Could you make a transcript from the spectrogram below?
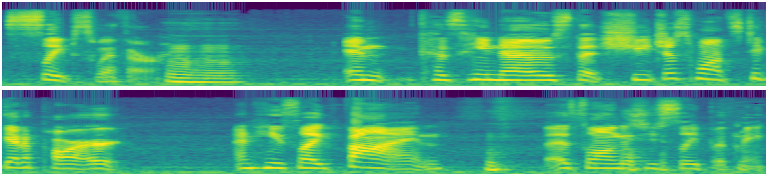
sleeps with her. Mm-hmm. And because he knows that she just wants to get apart. And he's like, fine, as long as you sleep with me.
